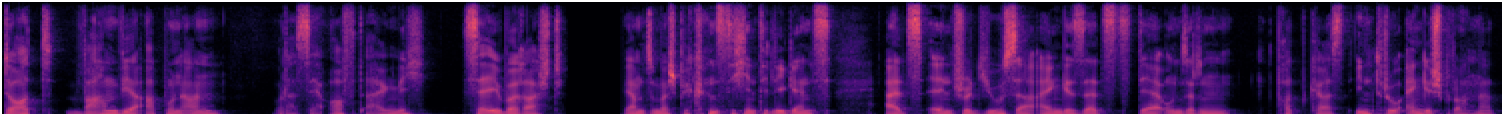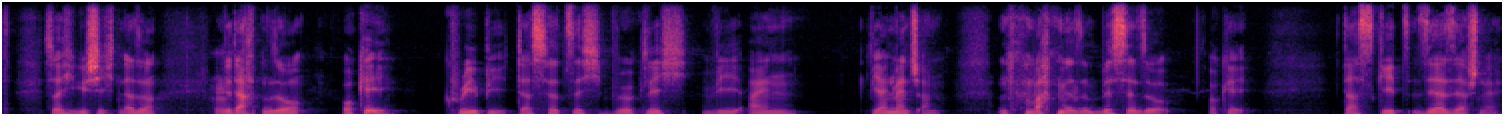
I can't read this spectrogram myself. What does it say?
dort waren wir ab und an, oder sehr oft eigentlich, sehr überrascht. Wir haben zum Beispiel künstliche Intelligenz als Introducer eingesetzt, der unseren Podcast Intro eingesprochen hat. Solche Geschichten. Also hm. wir dachten so, okay, creepy, das hört sich wirklich wie ein, wie ein Mensch an. Und dann waren wir so ein bisschen so, okay, das geht sehr, sehr schnell.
